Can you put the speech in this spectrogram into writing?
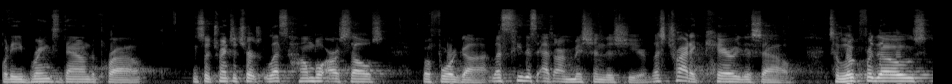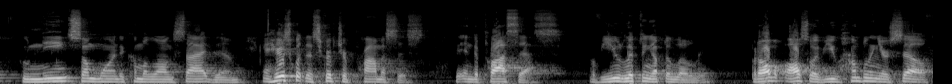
but he brings down the proud. And so, Trenton Church, let's humble ourselves before God. Let's see this as our mission this year. Let's try to carry this out, to look for those who need someone to come alongside them. And here's what the scripture promises in the process of you lifting up the lowly, but also of you humbling yourself,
